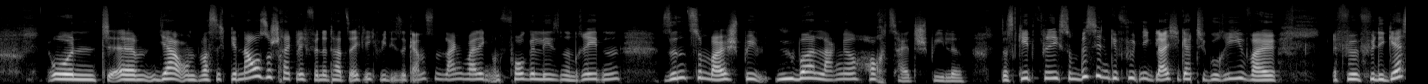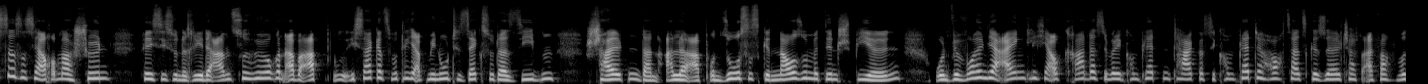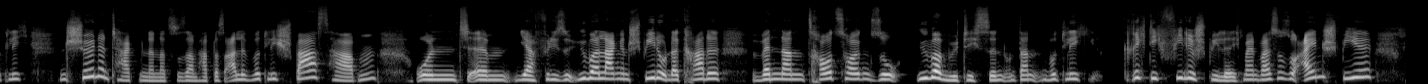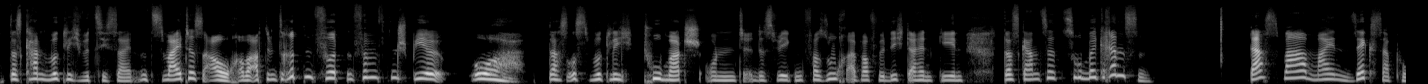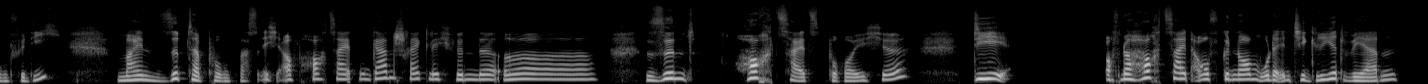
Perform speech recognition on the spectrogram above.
Und ähm, ja, und was ich genauso schrecklich finde tatsächlich wie diese ganzen langweiligen und vorgelesenen Reden, sind zum Beispiel überlange Hochzeitsspiele. Das geht, finde ich, so ein bisschen gefühlt in die gleiche Kategorie, weil für, für die Gäste ist es ja auch immer schön, finde ich, sich so eine Rede anzuhören, aber ab, ich sage jetzt wirklich ab Minute sechs oder sieben schalten dann alle ab. Und so ist es genauso mit den Spielen. Und wir wollen ja eigentlich ja auch gerade das über den kompletten Tag, dass die komplette Hochzeitsgesellschaft einfach wirklich einen schönen Tag miteinander zusammen hat, dass alle wirklich Spaß haben. Und ähm, ja, für diese überlangen Spiele oder gerade wenn dann Trauzeugen so übermütig sind und dann wirklich richtig viele Spiele. Ich meine, weißt du, so ein Spiel, das kann wirklich witzig sein. Ein zweites auch. Aber ab dem dritten, vierten, fünften Spiel, oh, das ist wirklich too much. Und deswegen versuch einfach für dich dahingehend, das Ganze zu begrenzen. Das war mein sechster Punkt für dich. Mein siebter Punkt, was ich auf Hochzeiten ganz schrecklich finde, uh, sind Hochzeitsbräuche, die auf einer Hochzeit aufgenommen oder integriert werden,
